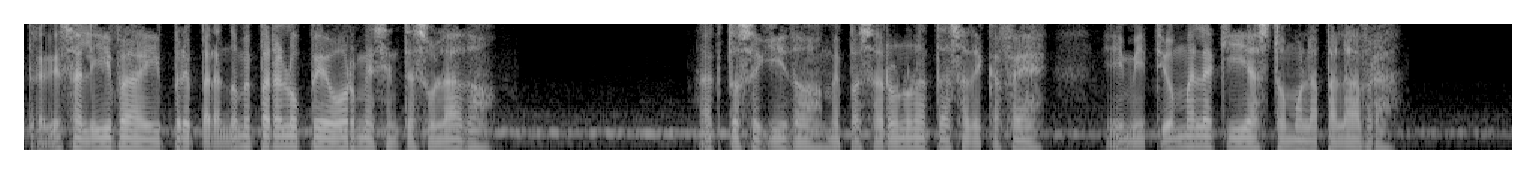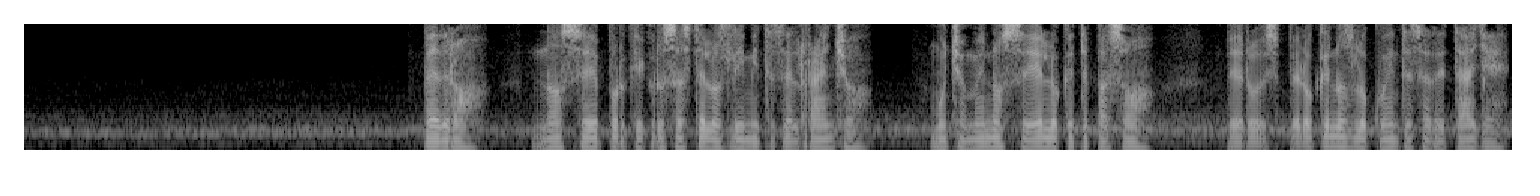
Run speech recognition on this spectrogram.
Tragué saliva y preparándome para lo peor me senté a su lado. Acto seguido me pasaron una taza de café y mi tío Malaquías tomó la palabra. Pedro, no sé por qué cruzaste los límites del rancho, mucho menos sé lo que te pasó, pero espero que nos lo cuentes a detalle.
